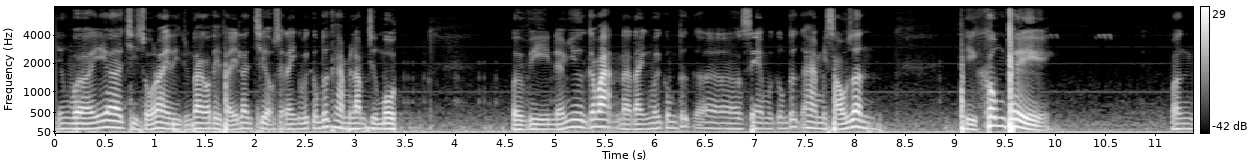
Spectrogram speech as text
Nhưng với ờ, chỉ số này thì chúng ta có thể thấy là triệu sẽ đánh với công thức 25 trừ 1 bởi vì nếu như các bạn là đánh với công thức uh, xem với công thức 26 dân thì không thể vâng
